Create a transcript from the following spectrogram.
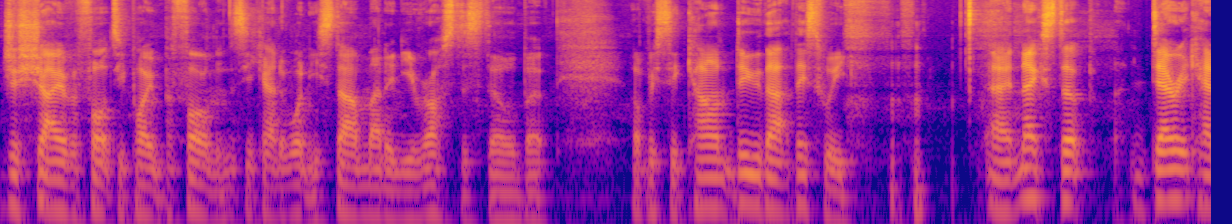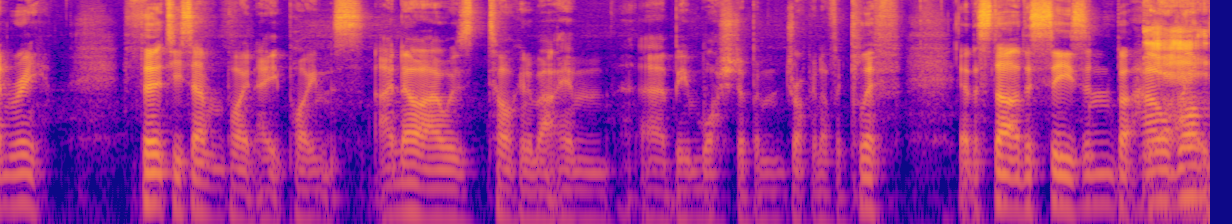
just shy of a forty point performance, you kind of want your star man in your roster still, but obviously can't do that this week. uh, next up, Derrick Henry. 37.8 points. I know I was talking about him uh, being washed up and dropping off a cliff at the start of the season, but how Yeah, wrong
